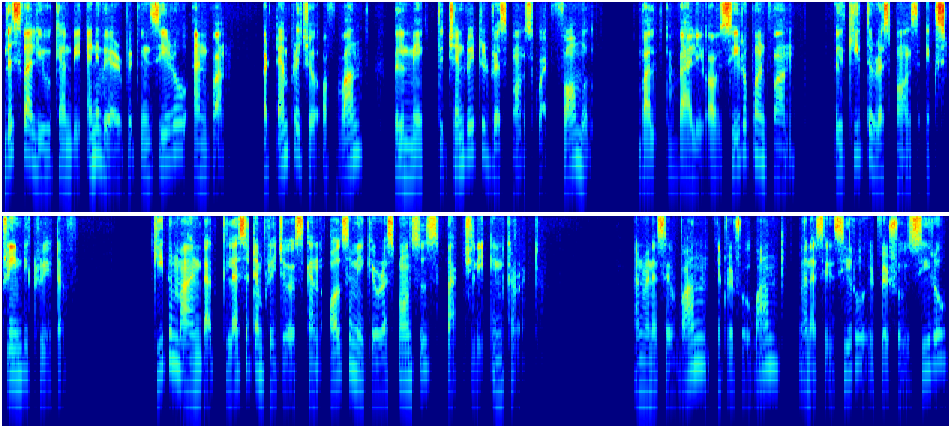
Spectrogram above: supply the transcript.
This value can be anywhere between 0 and 1. A temperature of 1 will make the generated response quite formal, while a value of 0.1 will keep the response extremely creative. Keep in mind that lesser temperatures can also make your responses factually incorrect. And when I say 1, it will show 1. When I say 0, it will show 0.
